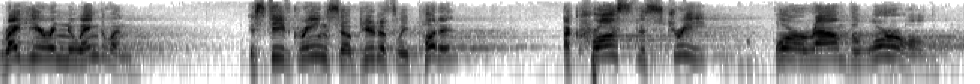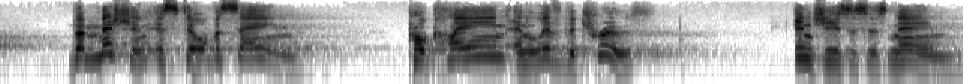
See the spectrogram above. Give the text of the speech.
right here in New England. As Steve Green so beautifully put it, across the street or around the world, the mission is still the same proclaim and live the truth in Jesus' name.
